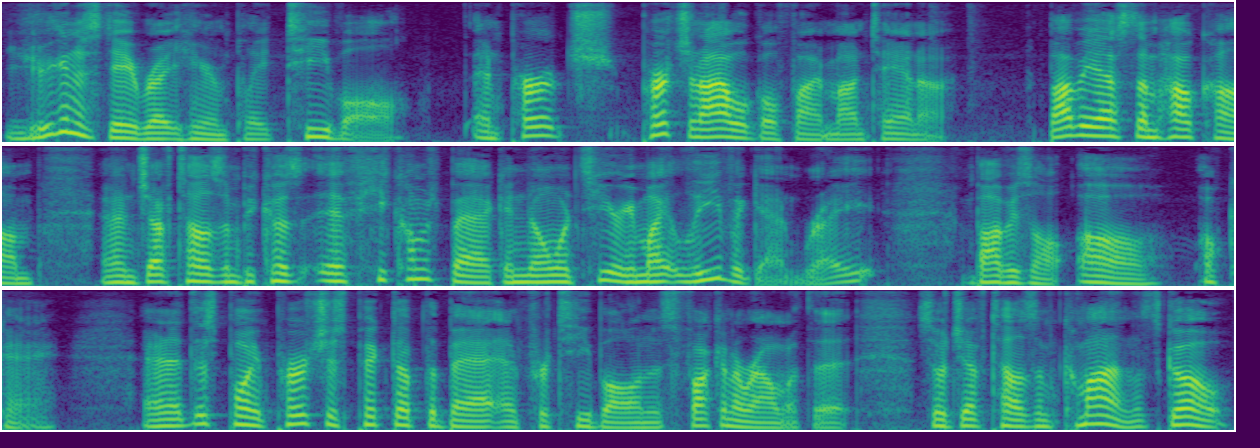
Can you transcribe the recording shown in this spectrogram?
"You're gonna stay right here and play t-ball, and Perch, Perch, and I will go find Montana." Bobby asks them how come, and Jeff tells him because if he comes back and no one's here, he might leave again, right? Bobby's all, "Oh, okay." And at this point, Perch has picked up the bat and for T-ball and is fucking around with it. So Jeff tells him, "Come on, let's go."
